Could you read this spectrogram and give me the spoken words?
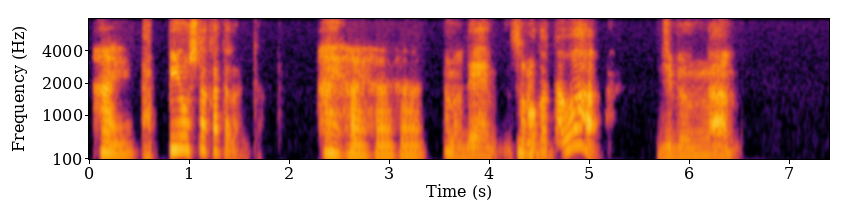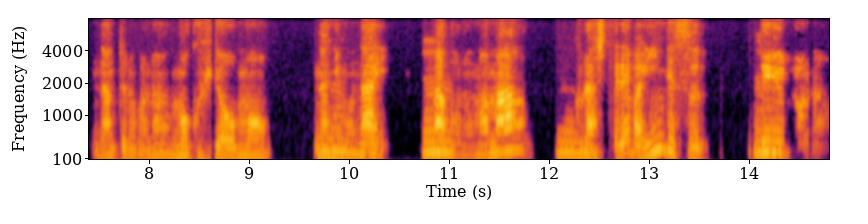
はい。脱皮をした方がいた。はいはいはいはい。なので、その方は、自分が、なんていうのかな、目標も何もない。うん、まあ、このまま暮らしてればいいんですっていうような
